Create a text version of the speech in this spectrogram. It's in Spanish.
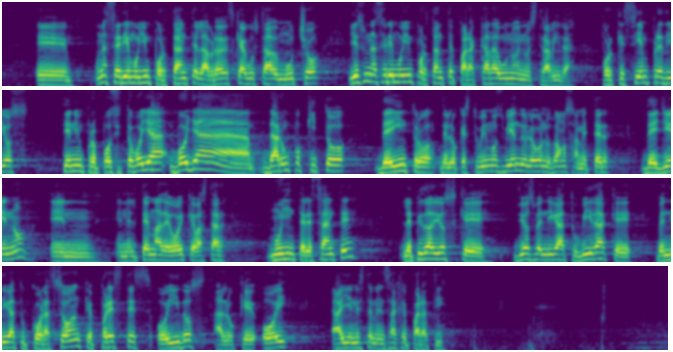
una serie muy importante, la verdad es que ha gustado mucho y es una serie muy importante para cada uno en nuestra vida, porque siempre Dios tiene un propósito. Voy a, voy a dar un poquito de intro de lo que estuvimos viendo y luego nos vamos a meter de lleno en, en el tema de hoy que va a estar muy interesante. Le pido a Dios que Dios bendiga tu vida, que bendiga tu corazón, que prestes oídos a lo que hoy hay en este mensaje para ti.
